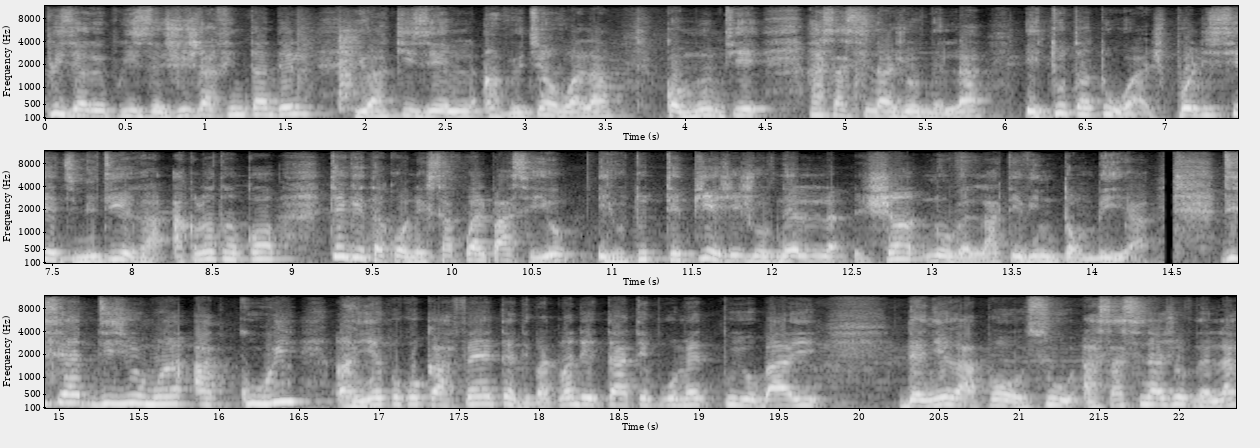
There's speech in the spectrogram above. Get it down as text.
plizye reprise juj la fin tendel, yo akize l anveti an wala kom moun fye asasina jovenel la e tout antouaj, polisye Dimitri Ra ak lot ankon te geta konek sa kwa l pase yo e yo tout te pyeje jovenel jan nouvel la te vin tombe ya. 17-18 mwa ap koui an yen poko ka fet, depatman d'Etat te promet pou yo bayi denye rapor sou asasina jovenel la,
